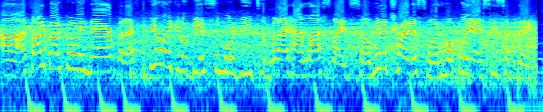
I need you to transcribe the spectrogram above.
Uh, I thought about going there, but I feel like it'll be a similar view to what I had last night, so I'm gonna try this one. Hopefully I see something.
